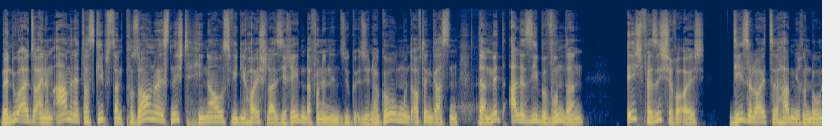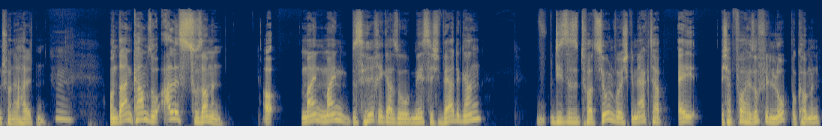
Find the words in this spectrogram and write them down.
Wenn du also einem Armen etwas gibst, dann posaune es nicht hinaus wie die Heuchler. Sie reden davon in den Sy- Synagogen und auf den Gassen, damit alle sie bewundern. Ich versichere euch, diese Leute haben ihren Lohn schon erhalten. Hm. Und dann kam so alles zusammen. Mein, mein bisheriger so mäßig Werdegang, diese Situation, wo ich gemerkt habe, ey, ich habe vorher so viel Lob bekommen,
